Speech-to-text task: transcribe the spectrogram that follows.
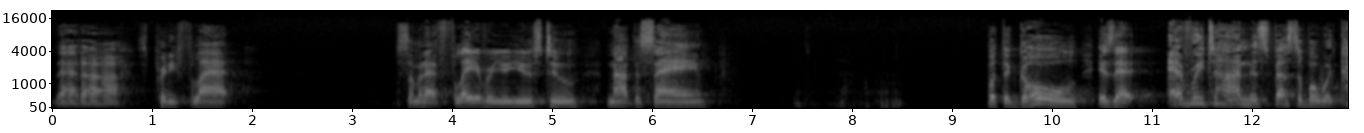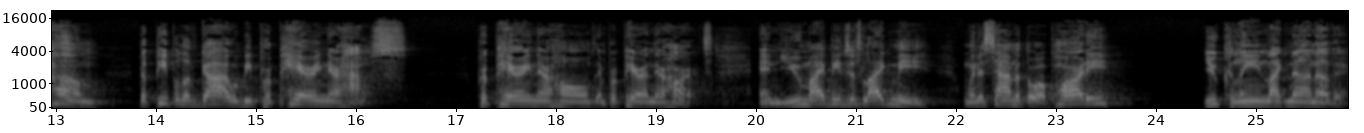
that uh, is pretty flat. Some of that flavor you're used to, not the same. But the goal is that every time this festival would come, the people of God would be preparing their house preparing their homes and preparing their hearts. And you might be just like me. When it's time to throw a party, you clean like none other.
